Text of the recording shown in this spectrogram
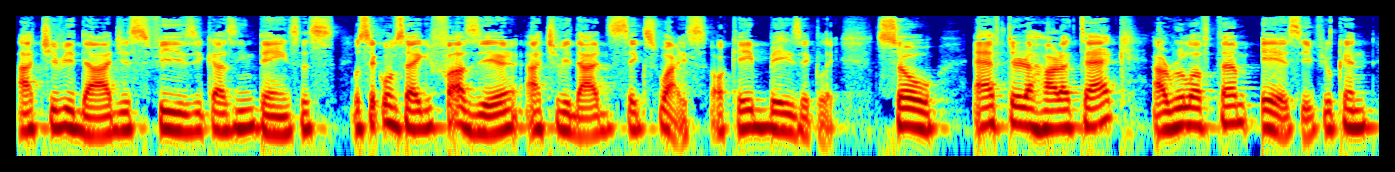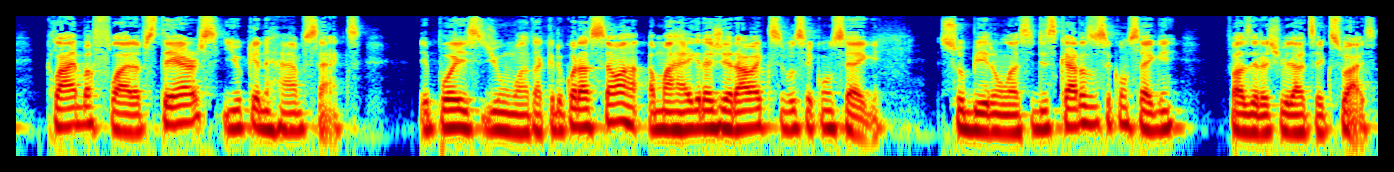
atividades físicas intensas, você consegue fazer atividades sexuais, ok? Basically. So, after the heart attack, a rule of thumb is if you can climb a flight of stairs, you can have sex. Depois de um ataque do coração, uma regra geral é que se você consegue subir um lance de escadas, você consegue fazer atividades sexuais.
